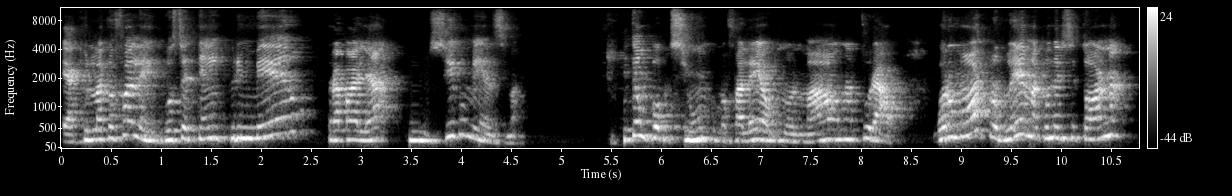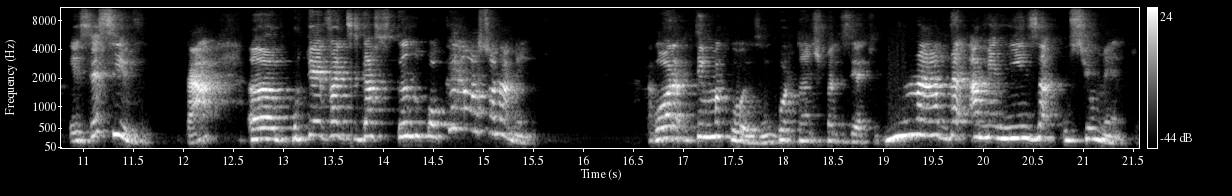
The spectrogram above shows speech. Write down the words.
é aquilo lá que eu falei. Você tem primeiro trabalhar consigo mesma. E ter um pouco de ciúme, como eu falei, é algo normal, natural. Agora, o maior problema é quando ele se torna excessivo, tá? Uh, porque vai desgastando qualquer relacionamento. Agora, tem uma coisa importante para dizer aqui: nada ameniza o ciumento.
